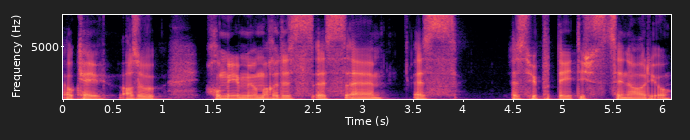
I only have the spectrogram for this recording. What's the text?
Okay, also komm, wir, wir machen das, ein, ein, ein hypothetisches Szenario.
